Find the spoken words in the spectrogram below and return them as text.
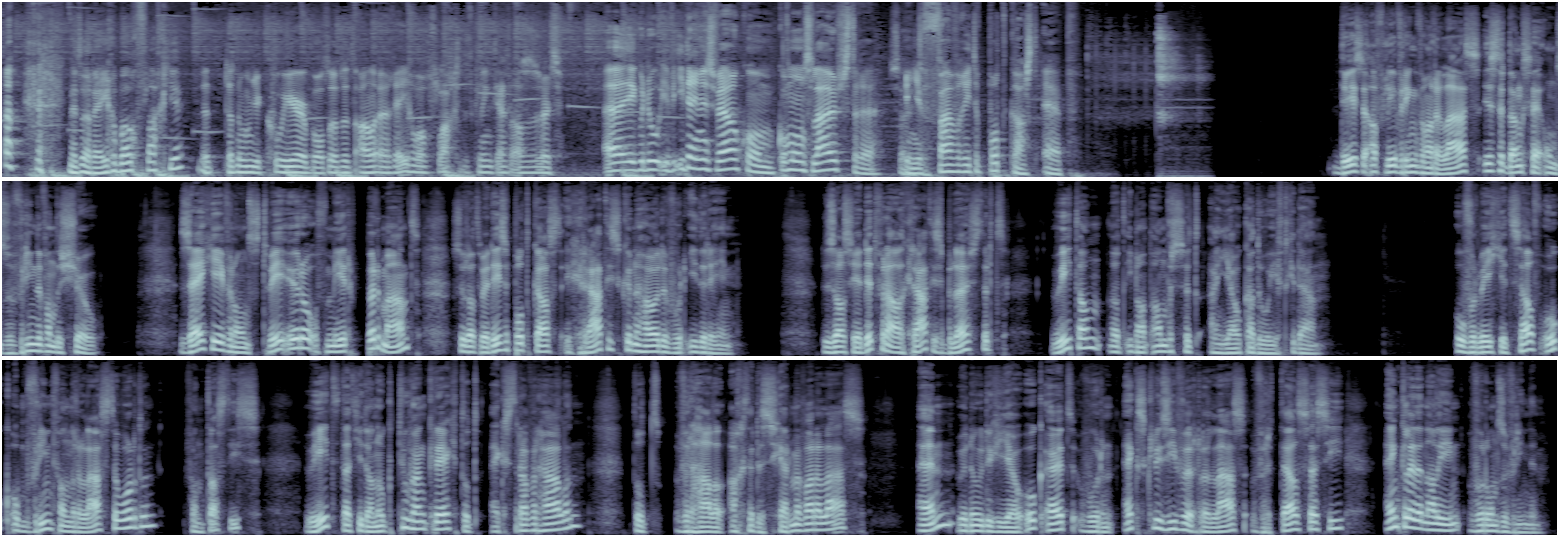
met een regenboogvlagje. Dat, dat noem je queerbot. Dat an- regenboogvlag, dat klinkt echt als een soort... Eh, ik bedoel, iedereen is welkom. Kom ons luisteren Zo in je favoriete podcast-app. Deze aflevering van Relaas is er dankzij onze vrienden van de show. Zij geven ons 2 euro of meer per maand, zodat wij deze podcast gratis kunnen houden voor iedereen. Dus als jij dit verhaal gratis beluistert, weet dan dat iemand anders het aan jou cadeau heeft gedaan. Overweeg je het zelf ook om vriend van Relaas te worden? Fantastisch. Weet dat je dan ook toegang krijgt tot extra verhalen, tot verhalen achter de schermen van Relaas, en we nodigen jou ook uit voor een exclusieve Relaas vertelsessie, enkel en alleen voor onze vrienden.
